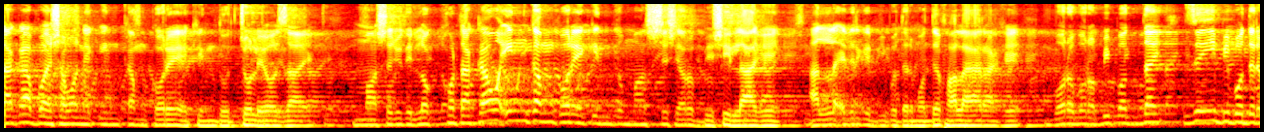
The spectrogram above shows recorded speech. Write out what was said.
টাকা পয়সা অনেক ইনকাম করে, কিন্তু চলেও যায়। মাসে যদি লক্ষ টাকাও ইনকাম করে, কিন্তু মাস শেষে আরও বেশি লাগে। আল্লাহ এদেরকে বিপদের মধ্যে ফালায় রাখে। বড় বড় বিপদ দেয়, যেই বিপদের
